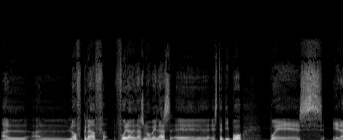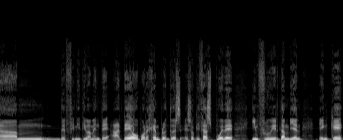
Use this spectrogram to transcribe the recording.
al, Lovecraft fuera de las novelas, eh, este tipo pues era mm, definitivamente ateo, por ejemplo. Entonces, eso quizás puede influir también en que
